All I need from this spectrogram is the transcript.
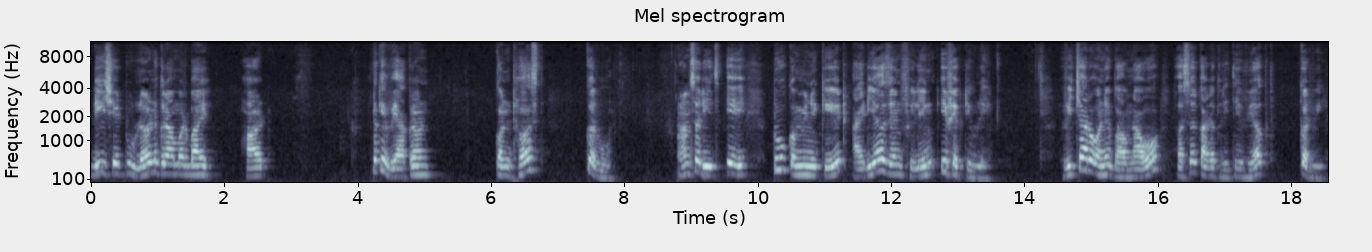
ડી છે to learn grammar by heart એટલે કે વ્યાકરણ. કંઠસ્થ કરવું? Answer is A to communicate ideas and feeling effectively વિચારો અને ભાવનાઓ અસરકારક રીતે વ્યક્ત કરવી.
